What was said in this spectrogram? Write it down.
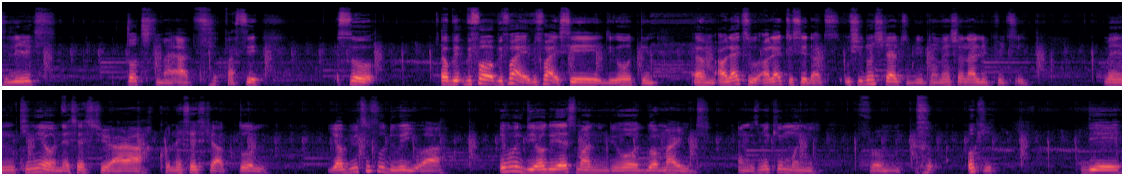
the lyrics touched my heart per se. So uh, before before i before i say the whole thing um, I would like to I would like to say that we shouldn't strive to be conventionally pretty. Man, kini unnecessary ara, unnecessary at all. You are beautiful the way you are. Even the ugliest man in the world got married and is making money from. okay, the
